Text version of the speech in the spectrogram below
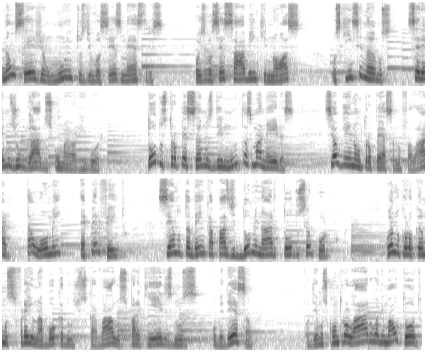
não sejam muitos de vocês mestres, pois vocês sabem que nós, os que ensinamos, seremos julgados com maior rigor. Todos tropeçamos de muitas maneiras. Se alguém não tropeça no falar, tal homem é perfeito, sendo também capaz de dominar todo o seu corpo. Quando colocamos freio na boca dos cavalos para que eles nos obedeçam, podemos controlar o animal todo.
